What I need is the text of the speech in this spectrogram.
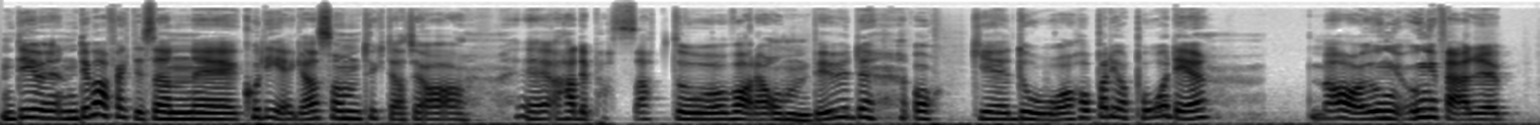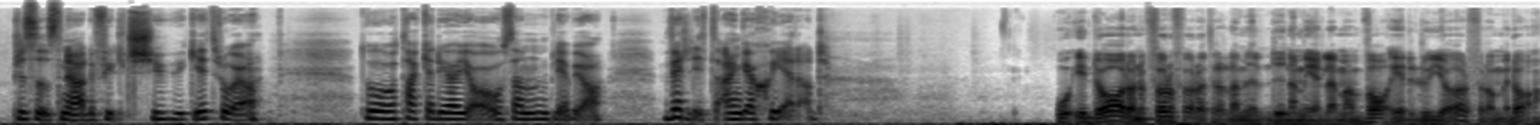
Det, det var faktiskt en eh, kollega som tyckte att jag eh, hade passat att vara ombud och eh, då hoppade jag på det. Ja, un, ungefär precis när jag hade fyllt 20 tror jag. Då tackade jag ja och sen blev jag väldigt engagerad. Och idag då, för att företräda dina medlemmar, vad är det du gör för dem idag?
